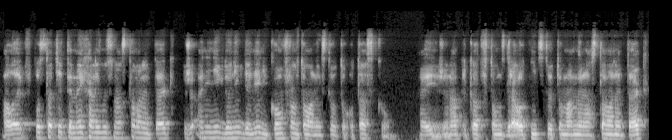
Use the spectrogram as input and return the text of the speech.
Ale v podstate tie mechanizmy sú nastavené tak, že ani nikto nikde není konfrontovaný s touto otázkou. Hej, že napríklad v tom zdravotníctve to máme nastavené tak,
